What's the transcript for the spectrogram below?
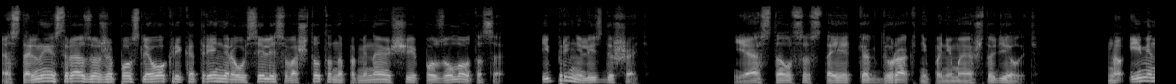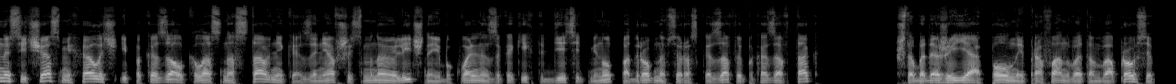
Остальные сразу же после окрика тренера уселись во что-то напоминающее позу лотоса и принялись дышать. Я остался стоять как дурак, не понимая, что делать. Но именно сейчас Михалыч и показал класс наставника, занявшись мною лично и буквально за каких-то 10 минут подробно все рассказав и показав так, чтобы даже я, полный профан в этом вопросе,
